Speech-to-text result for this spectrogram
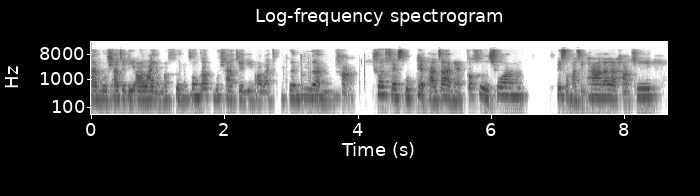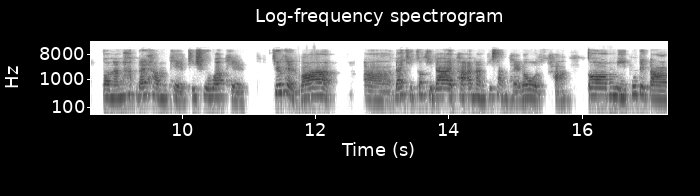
การบูชาเจดีย์ออนไลน์อย่างเมื่อคืนน้ำส้มก็บูชาเจดีย์ออนไลน์กับเพื่อนๆค่ะ ช่วย Facebook เพจพระอาจารย์เนี่ยก็คือช่วงปี 2015 นั่นแหละค่ะ ที่ตอนนั้นได้ทำเพจที่ชื่อว่าเพจ ชื่อเพจว่าอ่าได้คิดก็คิดได้พระอนันต์พิสารไพโรธค่ะ ก็มีผู้ติดตาม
